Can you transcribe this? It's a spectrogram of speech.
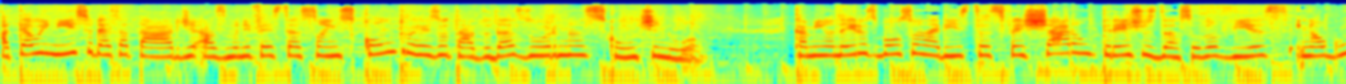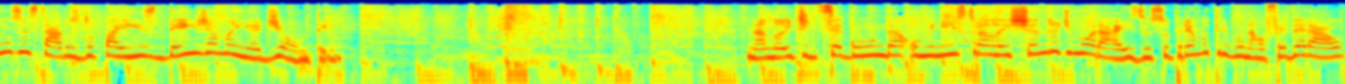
Até o início dessa tarde, as manifestações contra o resultado das urnas continuam. Caminhoneiros bolsonaristas fecharam trechos das rodovias em alguns estados do país desde a manhã de ontem. Na noite de segunda, o ministro Alexandre de Moraes, do Supremo Tribunal Federal,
